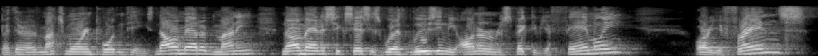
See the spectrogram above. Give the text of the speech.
but there are much more important things. No amount of money, no amount of success is worth losing the honour and respect of your family or your friends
